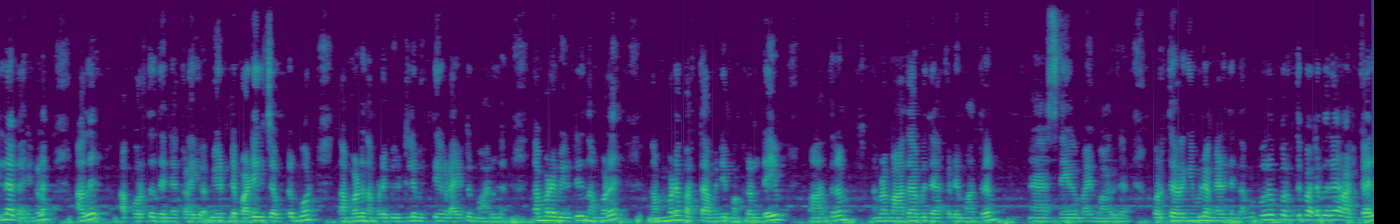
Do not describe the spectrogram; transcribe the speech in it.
എല്ലാ കാര്യങ്ങളും അത് അപ്പുറത്ത് തന്നെ കളയുക. വീടിന്റെ പടി ചവിട്ടുമ്പോൾ നമ്മൾ നമ്മുടെ വീട്ടിലെ വ്യക്തികളായിട്ട് മാറുക. നമ്മുടെ വീട്ടിൽ നമ്മൾ നമ്മുടെ ഭർത്താവിന്റെയും മക്കളുടെയും മാത്രം നമ്മുടെ മാതാപിതാക്കളുടെ മാത്രം സ്നേഹമായി മാറുക. പുറത്തിറങ്ങിയപ്പോഴും അങ്ങനെ തന്നെ. നമുക്ക് പുറത്ത് പല പല ആൾക്കാർ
